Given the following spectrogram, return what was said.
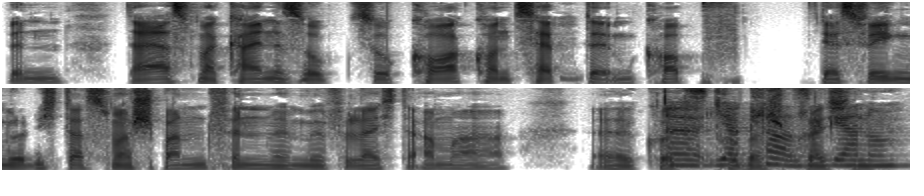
bin, da erstmal keine so so Core-Konzepte im Kopf. Deswegen würde ich das mal spannend finden, wenn wir vielleicht da mal äh, kurz äh, drüber ja, klar, sprechen. Sehr gerne.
